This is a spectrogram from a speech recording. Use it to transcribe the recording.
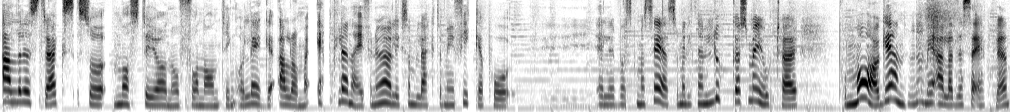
Alldeles strax så måste jag nog få någonting att lägga alla de här äpplena i. För nu har jag liksom lagt dem i en ficka på, eller vad ska man säga, som en liten lucka som jag gjort här på magen med alla dessa äpplen.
